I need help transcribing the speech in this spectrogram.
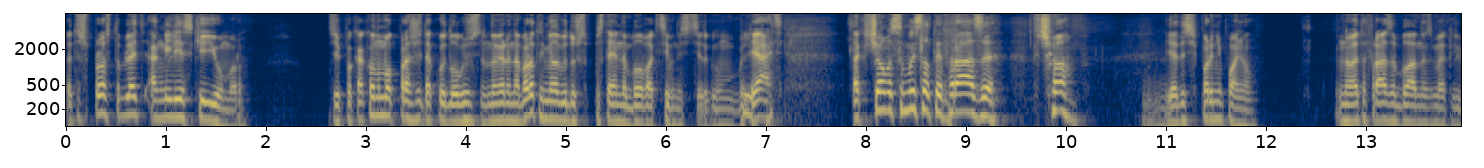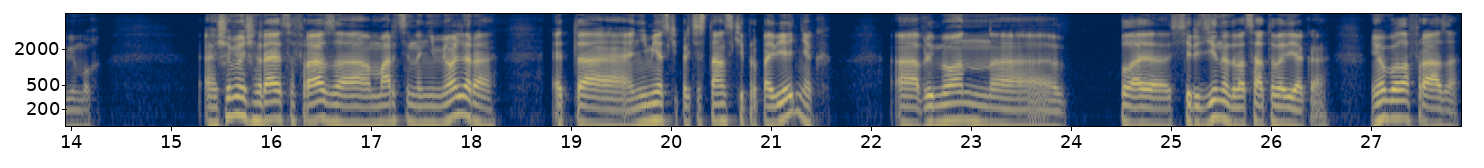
это же просто, блядь, английский юмор. Типа, как он мог прожить такую долгую жизнь? Он, наверное, наоборот, имел в виду, что постоянно был в активности. Я ну, блядь, так в чем смысл этой фразы? В чем? Я до сих пор не понял. Но эта фраза была одной из моих любимых. А еще мне очень нравится фраза Мартина Немеллера. Это немецкий протестантский проповедник а, времен а, середины 20 века. У него была фраза.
